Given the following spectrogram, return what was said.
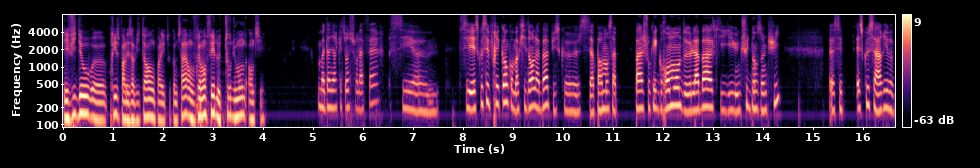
les vidéos euh, prises par les habitants ou par les trucs comme ça, ont vraiment fait le tour du monde entier. Ma dernière question sur l'affaire, c'est euh, est-ce que c'est fréquent comme accident là-bas, puisque apparemment ça n'a pas choqué grand monde là-bas qu'il y ait eu une chute dans un puits. Euh, c'est, est-ce que ça arrive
